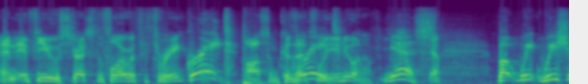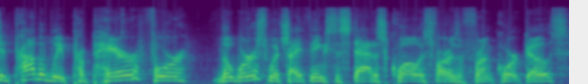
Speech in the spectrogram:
And if you stretch the floor with the three, great. Awesome, because that's what you do enough. Yes. Yeah. But we, we should probably prepare for the worst, which I think is the status quo as far as the front court goes.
